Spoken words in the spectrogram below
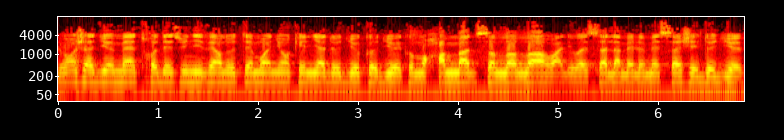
Louange à Dieu, maître des univers, nous témoignons qu'il n'y a de Dieu que Dieu et que Muhammad sallallahu alayhi wa sallam est le messager de Dieu.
